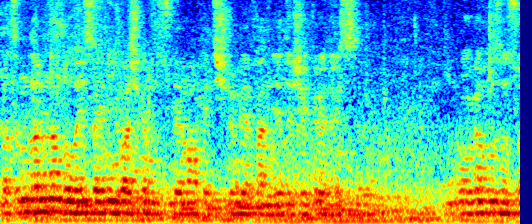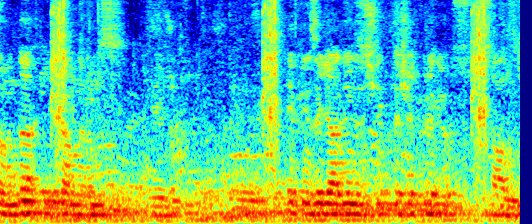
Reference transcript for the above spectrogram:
Katılımlarından dolayı Sayın İl Başkanımız Süleyman Fethi Şirin Beyefendi'ye teşekkür ederiz. Programımızın sonunda ikramlarımız mevcut. Hepinize geldiğiniz için teşekkür ediyoruz. Sağ olun.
